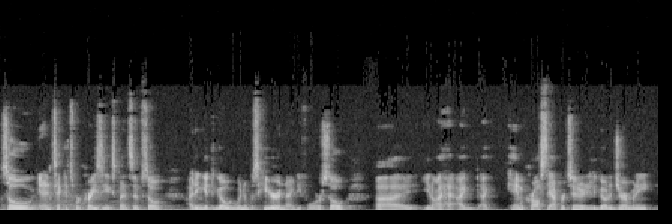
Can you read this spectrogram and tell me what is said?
so and tickets were crazy expensive. So I didn't get to go when it was here in '94. So uh, you know, I, I I came across the opportunity to go to Germany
